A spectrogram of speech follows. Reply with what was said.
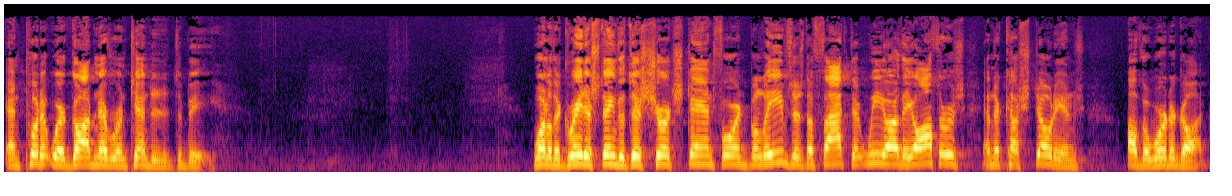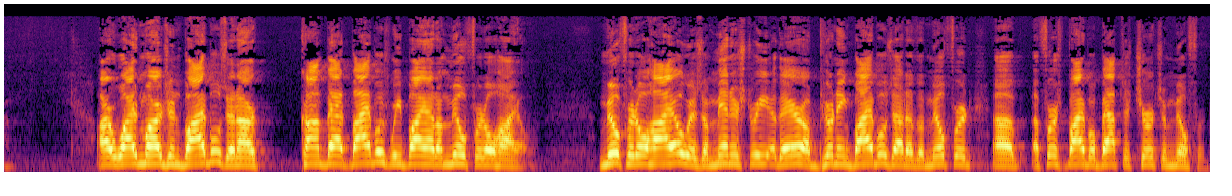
and put it where God never intended it to be. One of the greatest things that this church stands for and believes is the fact that we are the authors and the custodians of the Word of God. Our wide margin Bibles and our combat Bibles we buy out of Milford, Ohio. Milford, Ohio is a ministry there of printing Bibles out of the Milford uh, First Bible Baptist Church of Milford.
